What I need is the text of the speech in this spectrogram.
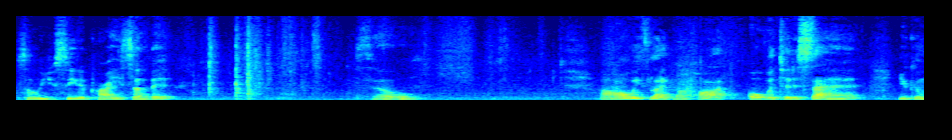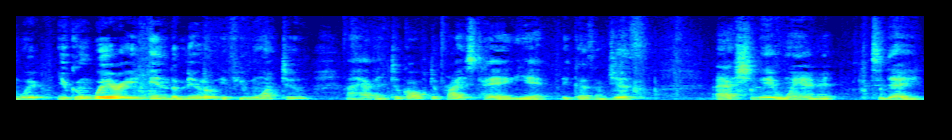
So you see the price of it. So I always like my part over to the side. You can wear you can wear it in the middle if you want to. I haven't took off the price tag yet because I'm just actually wearing it today.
